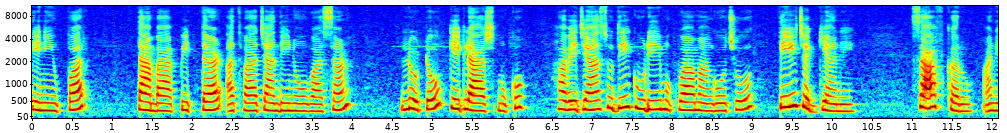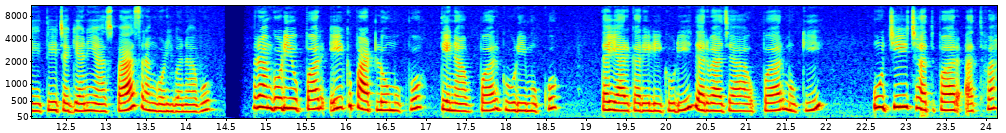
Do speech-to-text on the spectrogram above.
તેની ઉપર તાંબા, પિત્તળ અથવા ચાંદીનો વાસણ, લોટો કે ગ્લાસ મૂકો. હવે જ્યાં સુધી ગુડી મૂકવા માંગો છો, તે જગ્યાને સાફ કરો અને તે જગ્યાની આસપાસ રંગોળી બનાવો. રંગોળી ઉપર એક પાટલો મૂકવો, તેના ઉપર ગુડી મૂકો તૈયાર કરેલી ગુડી દરવાજા ઉપર મૂકી ઊંચી છત પર અથવા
